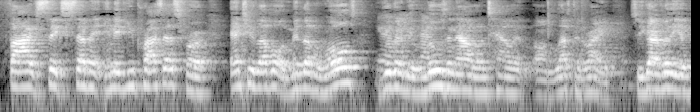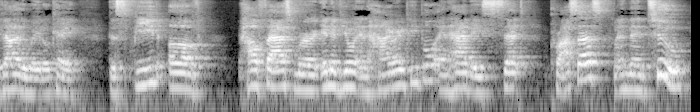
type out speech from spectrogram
five, six, seven interview process for entry level or mid level roles, you're, you're going to be losing out on talent um, left and right. So you got to really evaluate okay, the speed of how fast we're interviewing and hiring people and have a set process. And then, two,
